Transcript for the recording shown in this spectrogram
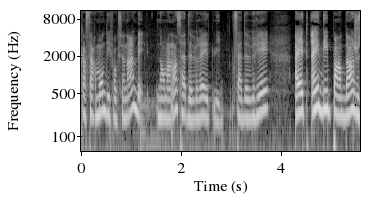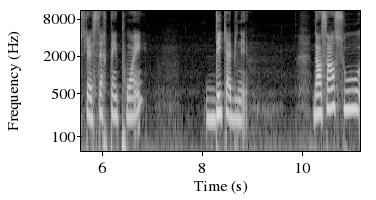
quand ça remonte des fonctionnaires, ben, normalement, ça devrait être, les- ça devrait être indépendant jusqu'à un certain point des cabinets. Dans le sens où,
